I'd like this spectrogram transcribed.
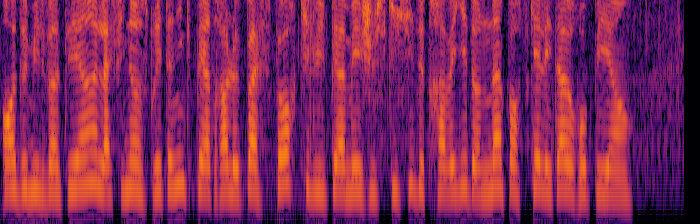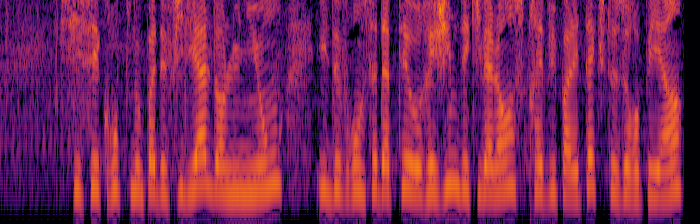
En 2021, la finance britannique perdra le passeport qui lui permet jusqu'ici de travailler dans n'importe quel État européen. Si ces groupes n'ont pas de filiales dans l'Union, ils devront s'adapter au régime d'équivalence prévu par les textes européens,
